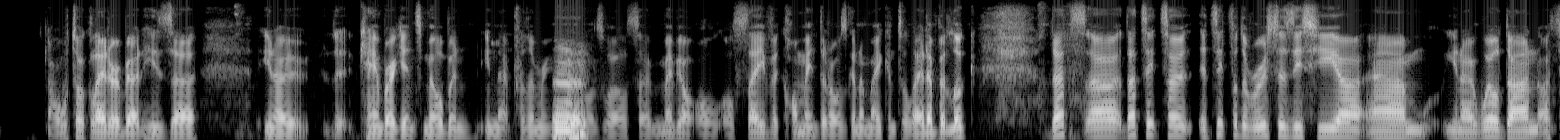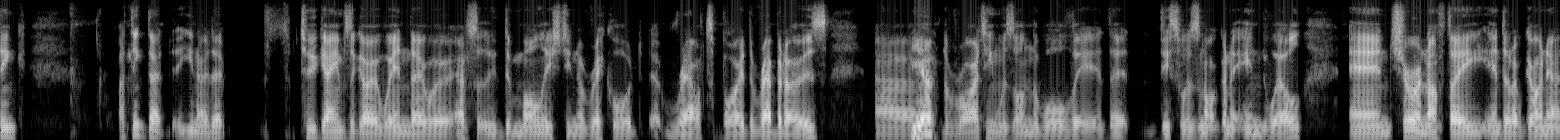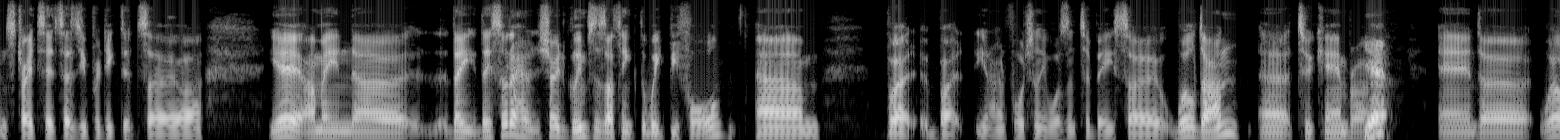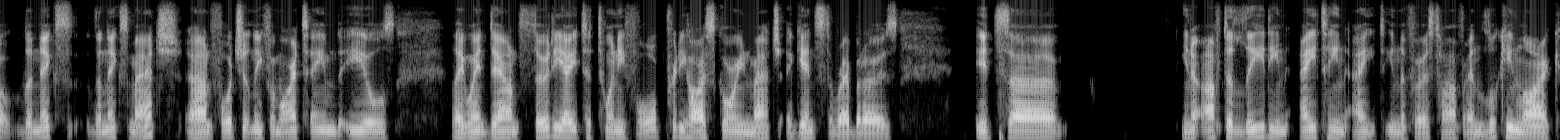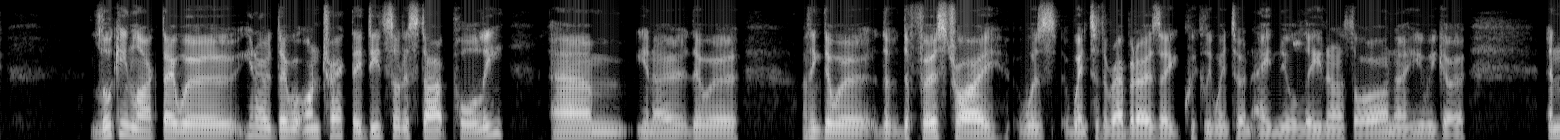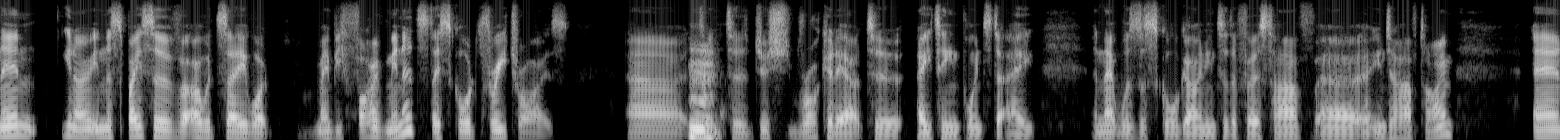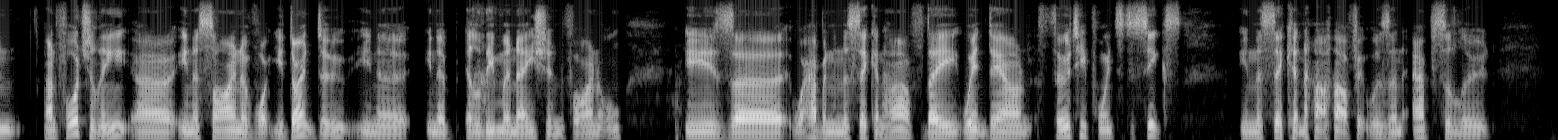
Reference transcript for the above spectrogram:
oh, we'll talk later about his, uh, you know, the Canberra against Melbourne in that preliminary Mm. as well. So maybe I'll, I'll, I'll save a comment that I was going to make until later. But look, that's uh, that's it. So it's it for the Roosters this year. Um, you know, well done. I think, I think that you know that two games ago when they were absolutely demolished in a record uh, rout by the Rabbitohs, uh, Yeah. the writing was on the wall there that this was not going to end well. And sure enough, they ended up going out in straight sets as you predicted. So, uh, yeah, I mean, uh, they they sort of had, showed glimpses, I think, the week before, um, but but you know, unfortunately, it wasn't to be. So, well done uh, to Canberra. Yeah. And uh, well, the next the next match, unfortunately for my team, the Eels, they went down 38 to 24. Pretty high scoring match against the Rabbitohs. It's uh, you know after leading 18-8 in the first half and looking like looking like they were you know they were on track. They did sort of start poorly. Um, you know there were. I think there were the, the first try was went to the Rabbitohs. They quickly went to an eight 0 lead, and I thought, oh no, here we go. And then you know, in the space of I would say what maybe five minutes, they scored three tries uh, to, Mm. to just rocket out to eighteen points to eight, and that was the score going into the first half, uh, into half time. And unfortunately, uh, in a sign of what you don't do in a in a elimination final, is uh, what happened in the second half. They went down 30 points to six in the second half. It was an absolute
